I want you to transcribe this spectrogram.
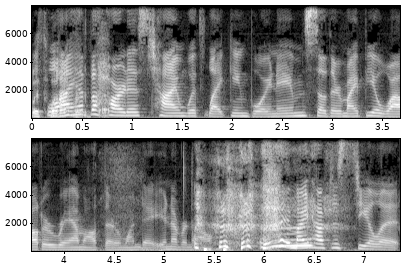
With Well, whatever, I have the but- hardest time with liking boy names, so there might be a Wilder Ram out there one day. You never know. I might have to steal it.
